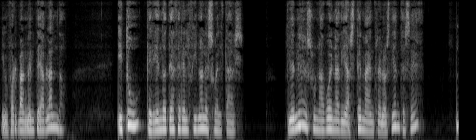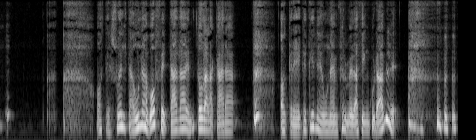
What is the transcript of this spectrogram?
informalmente hablando. Y tú, queriéndote hacer el fino, le sueltas. Tienes una buena diastema entre los dientes, ¿eh? o te suelta una bofetada en toda la cara, o cree que tiene una enfermedad incurable.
